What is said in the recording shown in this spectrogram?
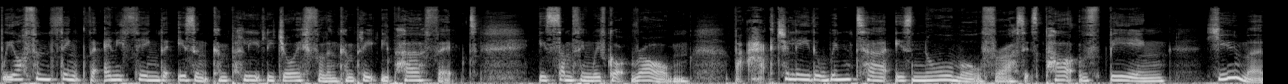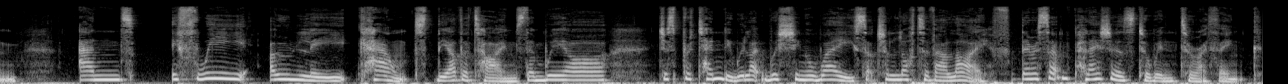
we often think that anything that isn't completely joyful and completely perfect is something we've got wrong. But actually, the winter is normal for us, it's part of being human. And if we only count the other times, then we are just pretending. We're like wishing away such a lot of our life. There are certain pleasures to winter, I think,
